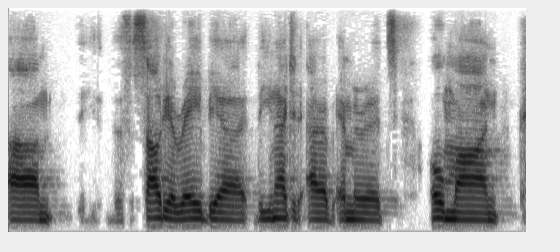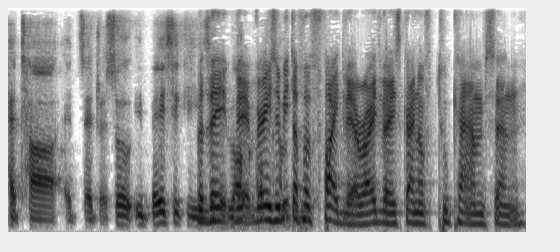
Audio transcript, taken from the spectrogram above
um, Saudi Arabia, the United Arab Emirates, Oman, Qatar, etc. So it basically. But they, there, there is a bit of a fight there, right? There is kind of two camps, and.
